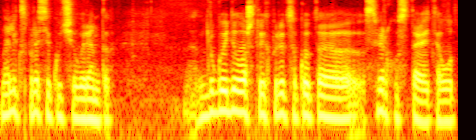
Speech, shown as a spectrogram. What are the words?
На Алиэкспрессе куча вариантов. Другое дело, что их придется куда-то сверху ставить, а вот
